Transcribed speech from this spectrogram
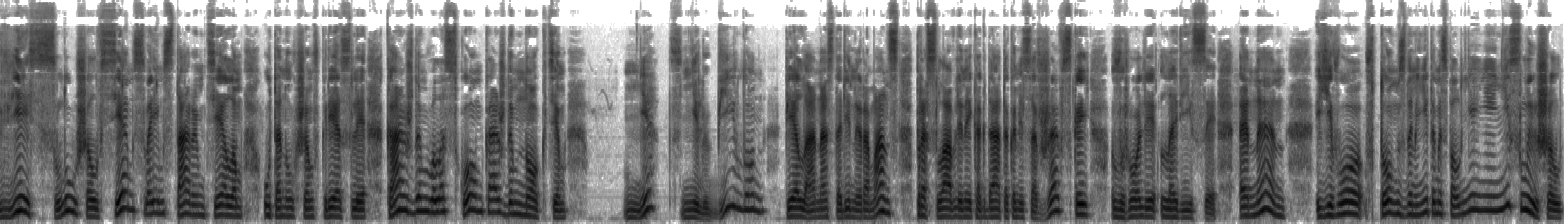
Весь слушал всем своим старым телом, утонувшим в кресле, каждым волоском, каждым ногтем. Нет, не любил он пела она старинный романс, прославленный когда-то комиссаржевской в роли Ларисы. Н.Н. его в том знаменитом исполнении не слышал.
